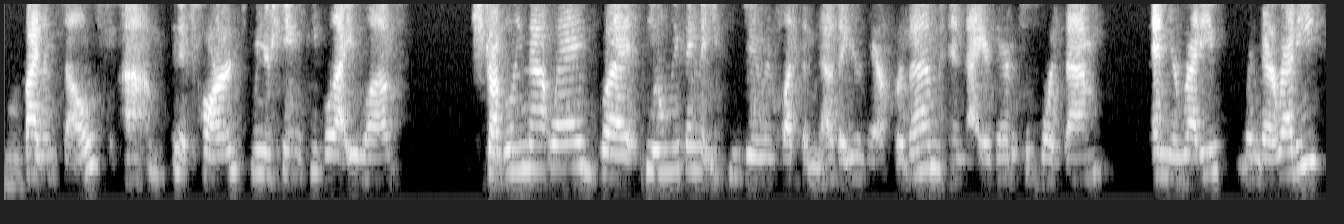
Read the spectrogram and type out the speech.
mm. by themselves um, and it's hard when you're seeing people that you love struggling that way. But the only thing that you can do is let them know that you're there for them and that you're there to support them and you're ready when they're ready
